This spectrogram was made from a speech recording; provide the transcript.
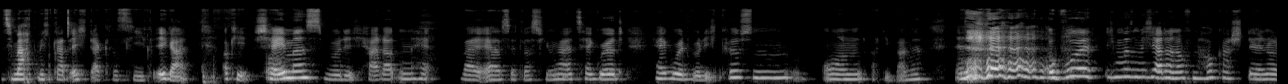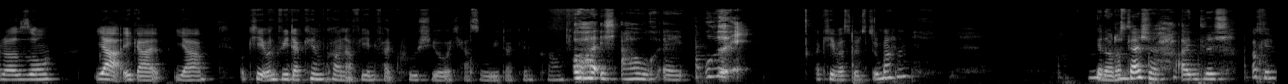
sie macht mich gerade echt aggressiv. Egal. Okay, Seamus würde ich heiraten, he- weil er ist etwas jünger als Hagrid. Hagrid würde ich küssen und auf die Wange. Obwohl, ich muss mich ja dann auf den Hocker stellen oder so. Ja, egal. Ja. Okay, und Rita Kimcorn auf jeden Fall Crucio. Ich hasse Rita Kimcorn. Oh, ich auch, ey. Okay, was würdest du machen? Genau, das gleiche eigentlich. Okay.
